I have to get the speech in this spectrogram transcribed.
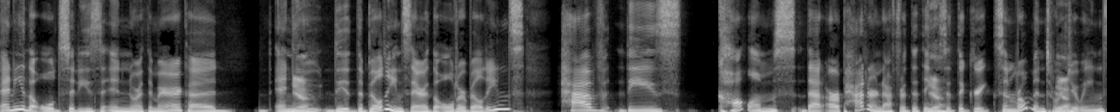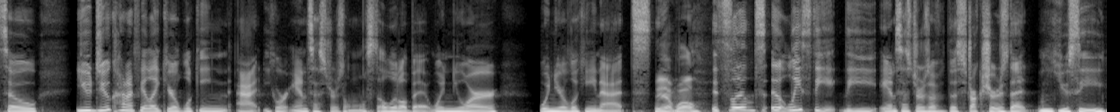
any of the old cities in north america and Yeah. you the the buildings there the older buildings have these columns that are patterned after the things Yeah. that the greeks and romans were Yeah. doing so you do kind of feel like you're looking at your ancestors almost a little bit when you're when you're looking at yeah well it's, it's at least the the ancestors of the structures that you see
